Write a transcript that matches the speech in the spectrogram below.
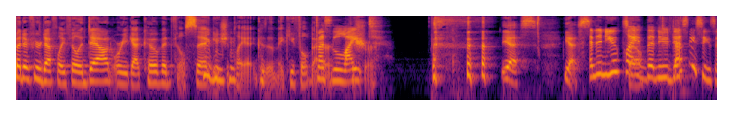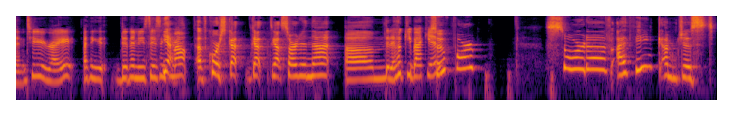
but if you're definitely feeling down or you got COVID, feel sick, you should play it because it'll make you feel better. That's light. sure. Yes, yes. And then you played So- the new Destiny season too, right? I think did a new season come yeah, out? of course, got got got started in that. Um, Did it hook you back in? So far, sort of. I think I'm just.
